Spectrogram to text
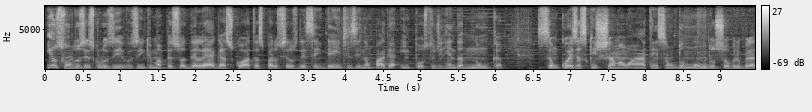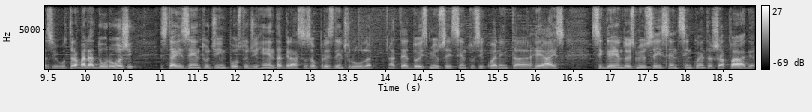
E os fundos exclusivos, em que uma pessoa delega as cotas para os seus descendentes e não paga imposto de renda nunca? São coisas que chamam a atenção do mundo sobre o Brasil. O trabalhador hoje está isento de imposto de renda, graças ao presidente Lula, até R$ 2.640. Se ganha R$ 2.650, já paga.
